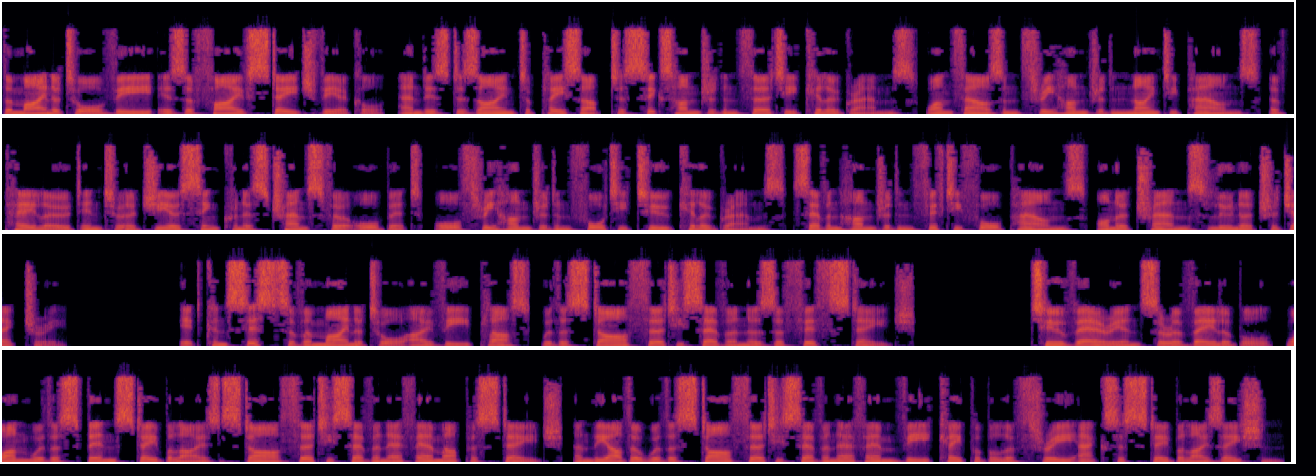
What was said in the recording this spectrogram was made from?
The Minotaur V is a five-stage vehicle, and is designed to place up to 630 kg 1,390 pounds of payload into a geosynchronous transfer orbit, or 342 kg 754 pounds on a trans-lunar trajectory. It consists of a Minotaur IV+, with a Star 37 as a fifth stage. Two variants are available, one with a spin-stabilized Star 37 FM upper stage, and the other with a Star 37 FMV capable of three-axis stabilization.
